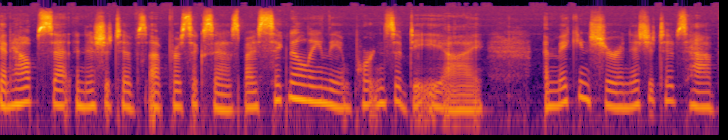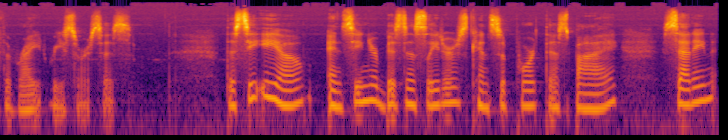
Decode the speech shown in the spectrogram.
can help set initiatives up for success by signaling the importance of DEI and making sure initiatives have the right resources. The CEO and senior business leaders can support this by setting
